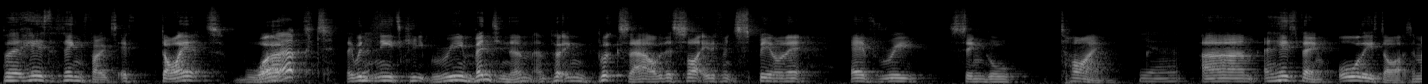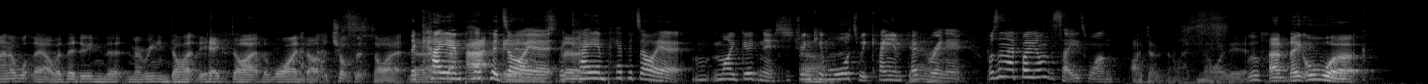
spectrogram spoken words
But here's the thing, folks: if diets worked, Worked. they wouldn't need to keep reinventing them and putting books out with a slightly different spin on it every single time. Yeah. Um, and here's the thing: all these diets, no matter what they are, whether they're doing the, the marine diet, the egg diet, the wine diet, the chocolate diet, The cayenne pepper Atkins, diet. The, the- cayenne pepper diet. My goodness, just drinking water with cayenne pepper yeah. in it. Wasn't that Beyonce's one? I don't know. I have no idea. Um, they all work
